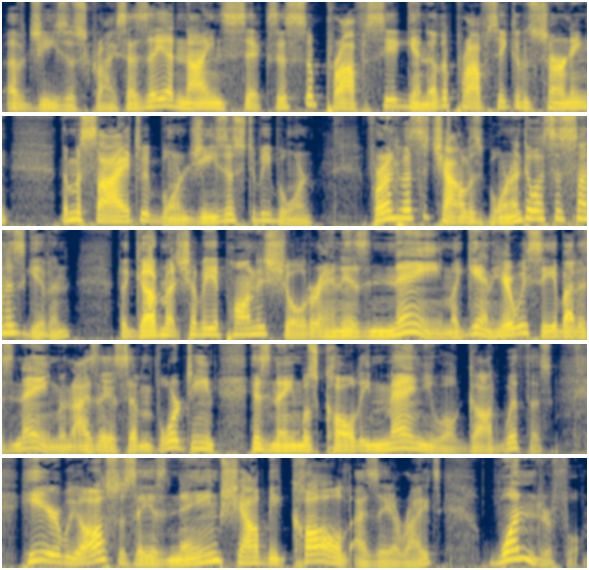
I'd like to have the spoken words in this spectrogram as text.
of Jesus Christ. Isaiah 9 6. This is a prophecy, again, another prophecy concerning the Messiah to be born, Jesus to be born. For unto us a child is born, unto us a son is given. The government shall be upon his shoulder, and his name, again, here we see about his name in Isaiah 7:14, his name was called Emmanuel, God with us. Here we also say his name shall be called, Isaiah writes, wonderful.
